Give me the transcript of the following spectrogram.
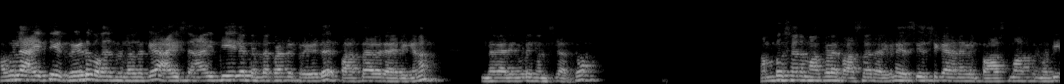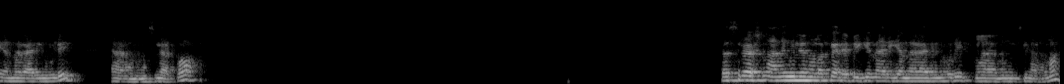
അതുപോലെ ഐ ടി ട്രേഡ് പറഞ്ഞിട്ടുള്ളതൊക്കെ ഐ ഐ ടി ഐയിലെ ബന്ധപ്പെട്ട ട്രേഡ് പാസ്സായവരായിരിക്കണം എന്ന കാര്യം കൂടി മനസ്സിലാക്കുക. അമ്പത് ശതമാനം മാർക്കോടെ പാസ്സായവരായിരിക്കണം എസ് സി എസ് സിക്കാരാണെങ്കിൽ പാസ് മാർക്ക് മതി എന്ന കാര്യം കൂടി മനസ്സിലാക്കുക. റിസർവേഷൻ ആനുകൂല്യങ്ങളൊക്കെ ലഭിക്കുന്നതായിരിക്കും എന്ന കാര്യം കൂടി മനസ്സിലാക്കണം.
